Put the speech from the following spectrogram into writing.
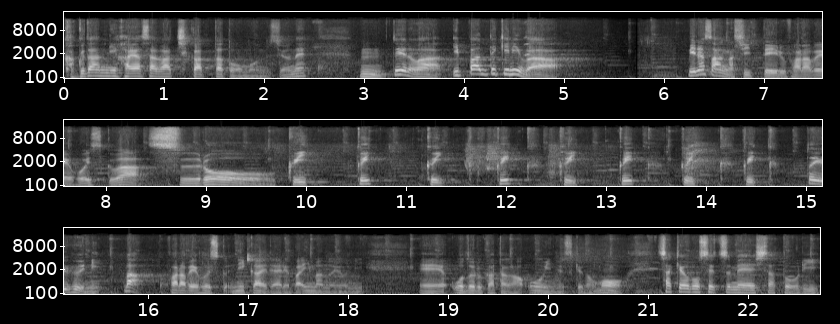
格段に速さが違ったと思うんですよね。うん、っていうのは一般的には皆さんが知っているファラウェイホイスクはスロークイッククイックイッククイッククイッククイッククイッククイックというふうにまあ fallaway whisk 2回であれば今のようにえー、踊る方が多いんですけども先ほど説明した通り、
